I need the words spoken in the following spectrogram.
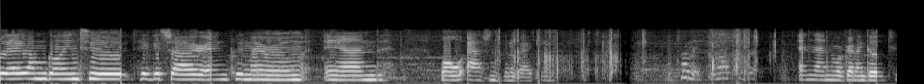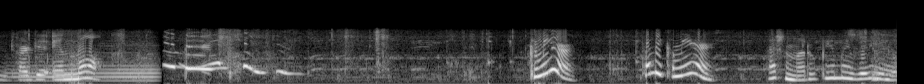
today I'm going to take a shower and clean my room and, well, Ashton's going to vacuum. And then we're going to go to Target and the mall. Come here! Bobby, come here! Ashton, let her be in my video.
